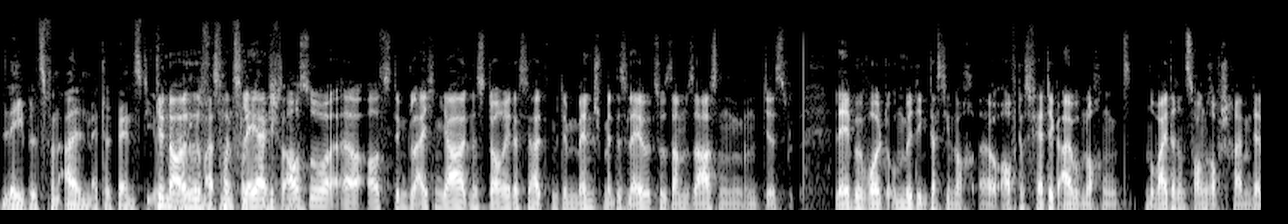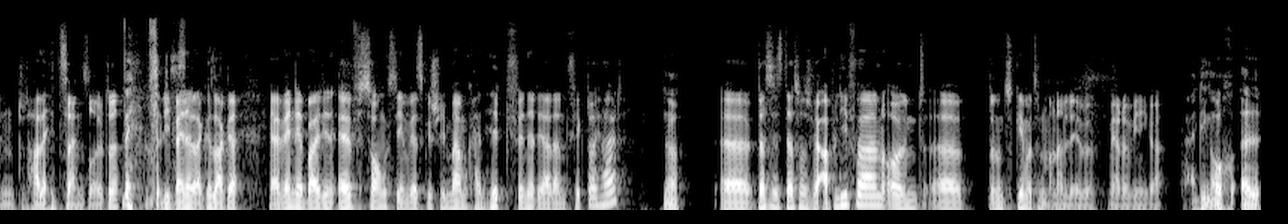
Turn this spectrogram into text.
Labels von allen Metal-Bands, die Genau, also von Slayer gibt's auch so äh, aus dem gleichen Jahr halt eine Story, dass sie halt mit dem Management des Labels zusammensaßen und das Label wollte unbedingt, dass die noch äh, auf das Fertigalbum noch einen, einen weiteren Song draufschreiben, der ein totaler Hit sein sollte. und die Band hat gesagt, ja, ja, wenn ihr bei den elf Songs, den wir jetzt geschrieben haben, keinen Hit findet, ja, dann fickt euch halt. Ja. Äh, das ist das, was wir abliefern und äh, dann gehen wir zu einem anderen Label, mehr oder weniger. Vor allen Dingen auch, äh,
